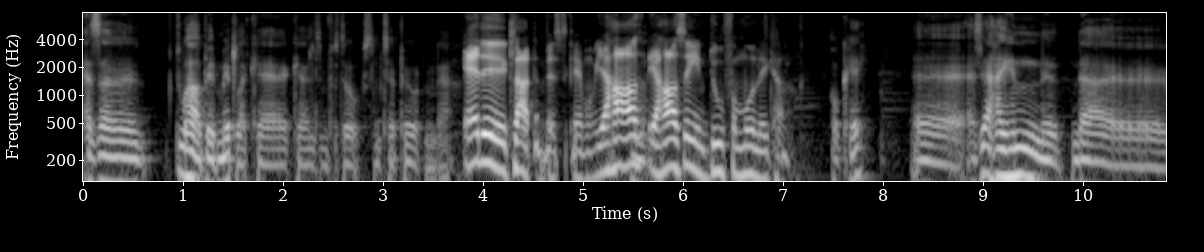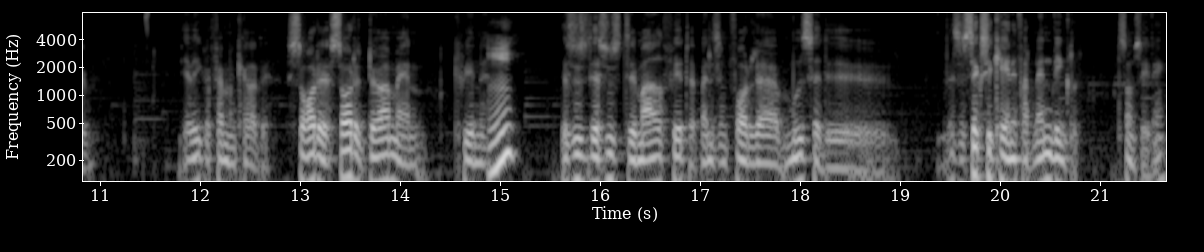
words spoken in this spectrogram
Altså, du har Bette Midler, kan, kan jeg ligesom forstå, som terapeuten der. Ja, det er klart den bedste cameo. Jeg har også, mm. jeg har også en, du formodentlig ikke har. Okay. Øh, altså, jeg har hende, øh, den der, øh, jeg ved ikke, hvad fanden man kalder det, sorte, sorte dørmand kvinde. Mm. Jeg synes, jeg synes, det er meget fedt, at man ligesom får det der modsatte, øh, altså sexikane fra den anden vinkel, sådan set, ikke?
